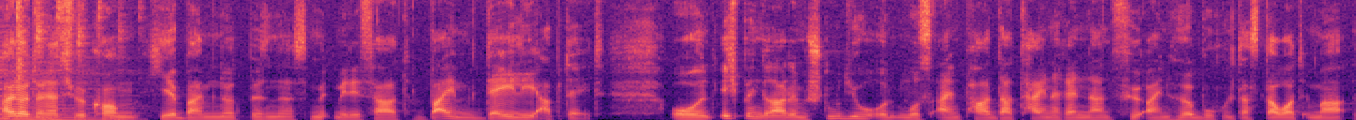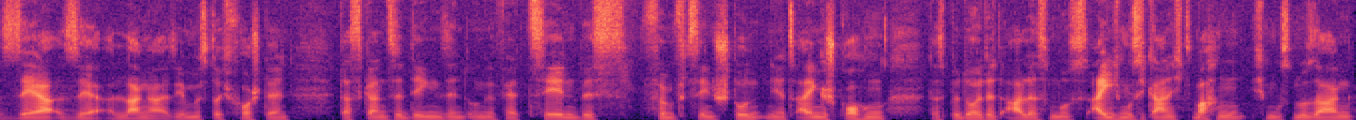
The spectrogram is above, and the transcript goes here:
Hi Leute und herzlich willkommen hier beim Nerd Business mit Medisat beim Daily Update. Und ich bin gerade im Studio und muss ein paar Dateien rendern für ein Hörbuch und das dauert immer sehr, sehr lange. Also ihr müsst euch vorstellen, das ganze Ding sind ungefähr 10 bis 15 Stunden jetzt eingesprochen. Das bedeutet, alles muss, eigentlich muss ich gar nichts machen. Ich muss nur sagen,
